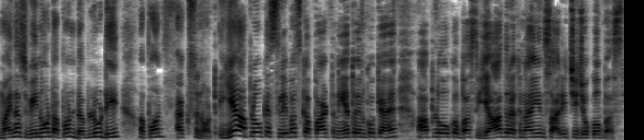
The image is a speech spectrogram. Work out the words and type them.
Minus V naught upon W D upon X naught. ये आप लोगों के सिलेबस का पार्ट नहीं है तो इनको क्या है? आप लोगों को बस याद रखना है इन सारी चीज़ों को बस।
